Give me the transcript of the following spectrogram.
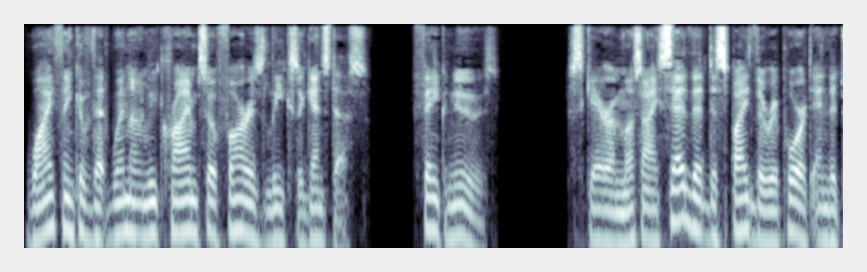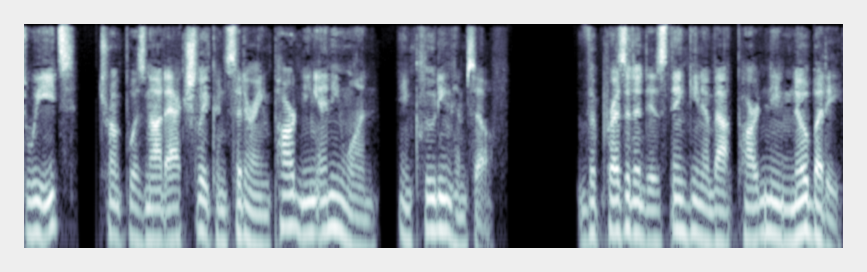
why think of that when only crime so far is leaks against us? Fake news. Scaramucci said that despite the report and the tweets, Trump was not actually considering pardoning anyone, including himself. The president is thinking about pardoning nobody,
